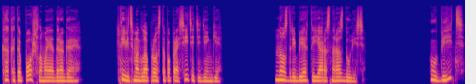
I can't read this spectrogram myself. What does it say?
Как это пошло, моя дорогая. Ты ведь могла просто попросить эти деньги». Ноздри Берты яростно раздулись. «Убить?»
